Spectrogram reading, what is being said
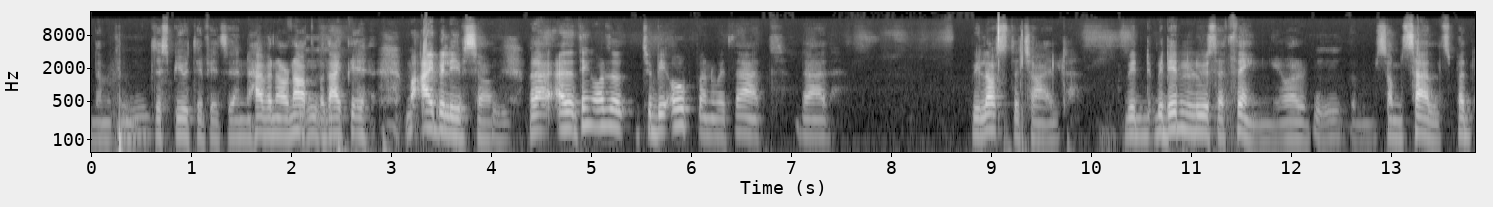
Then we can Mhm. dispute if it's in heaven or not, but I, I believe so. Mhm. But I, I think also to be open with that, that we lost a child. We, we didn't lose a thing or Mhm. some cells, but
